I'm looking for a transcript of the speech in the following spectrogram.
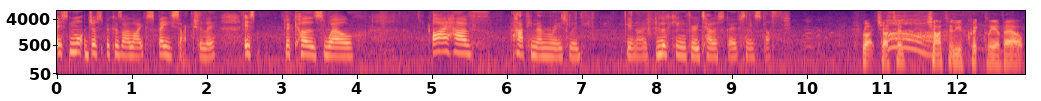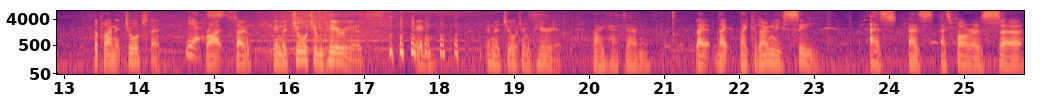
It's not just because I like space. Actually, it's because well, I have happy memories with, you know, looking through telescopes and stuff. Right. Shall I tell, shall I tell you quickly about the planet George then? Yes. Right. So in the Georgian period, in, in the Georgian period, they had um, they, they they could only see as as as far as uh,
